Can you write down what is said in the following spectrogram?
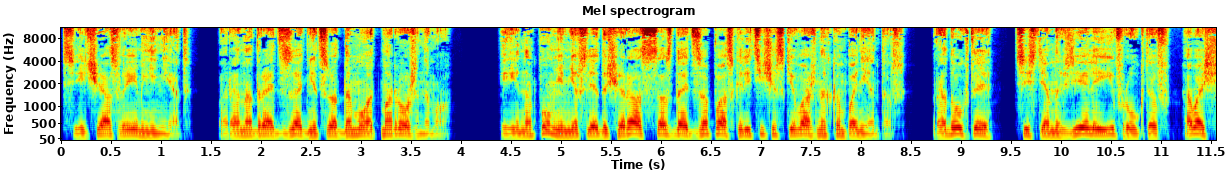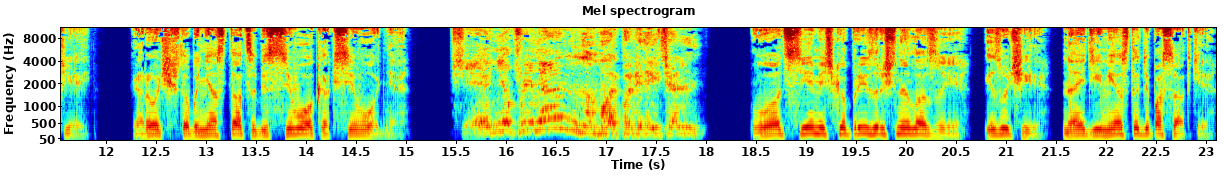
Сейчас времени нет. Пора надрать задницу одному отмороженному. И напомни мне в следующий раз создать запас критически важных компонентов. Продукты, системных зелий и фруктов, овощей. Короче, чтобы не остаться без всего, как сегодня. «Все непременно, мой повелитель!» «Вот семечко призрачной лозы. Изучи. Найди место для посадки.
